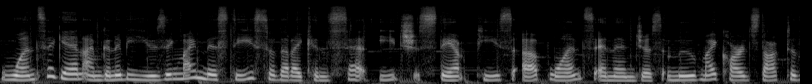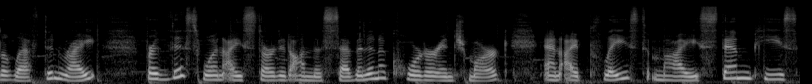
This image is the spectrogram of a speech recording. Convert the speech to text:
Once again, I'm going to be using my MISTI so that I can set each stamp piece up once and then just move my cardstock to the left and right. For this one, I started on the seven and a quarter inch mark and I placed my stem piece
